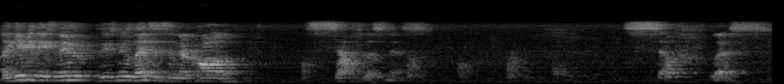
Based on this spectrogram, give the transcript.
They give you these new these new lenses, and they're called selflessness selflessness.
